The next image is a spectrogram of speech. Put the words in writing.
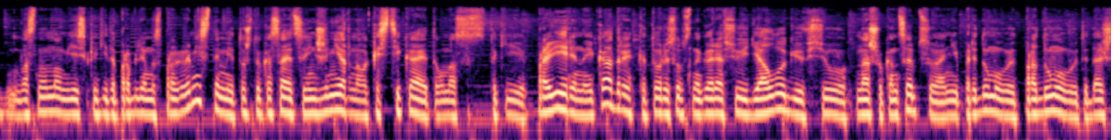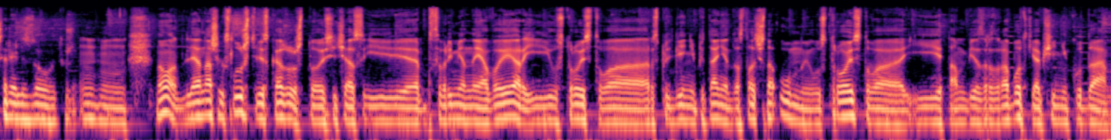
в основном есть какие-то проблемы с программистами. То, что касается инженерного костяка, это у нас такие проверенные кадры, которые, собственно говоря, всю идеологию, всю нашу концепцию они придумывают, продумывают и дальше реализовывают уже. Угу. Ну, для наших слушателей скажу, что сейчас и современные АВР, и устройства распределения питания достаточно умные устройства, и там без разработки вообще никуда.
